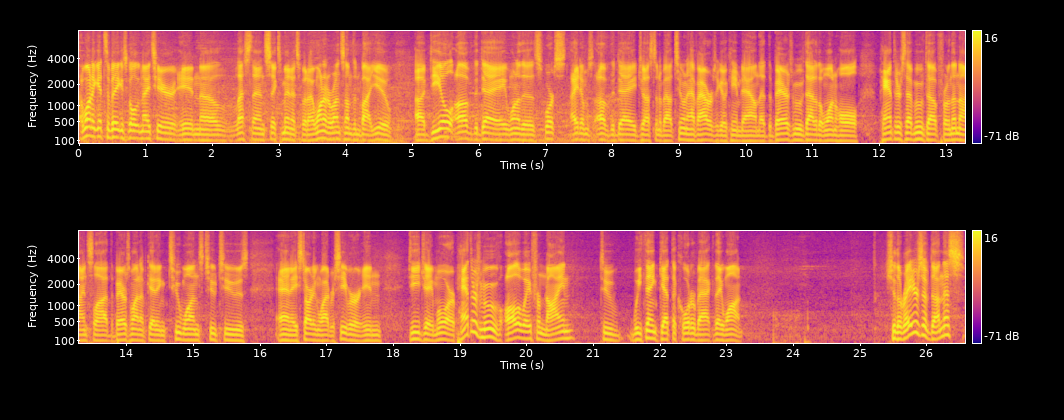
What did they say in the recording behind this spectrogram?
I want to get to Vegas Golden Knights here in uh, less than six minutes, but I wanted to run something by you. Uh, deal of the day, one of the sports items of the day, Justin, about two and a half hours ago came down that the Bears moved out of the one hole. Panthers have moved up from the nine slot. The Bears wind up getting two ones, two twos, and a starting wide receiver in DJ Moore. Panthers move all the way from nine to, we think, get the quarterback they want. Should the Raiders have done this?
